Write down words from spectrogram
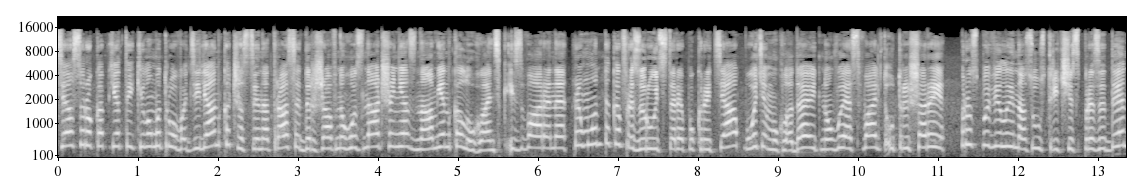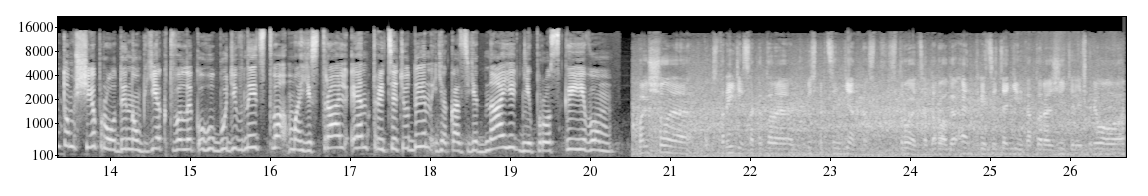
Ця 45-кілометрова ділянка – частина траси державного значення Знам'янка, Луганськ і Зварене. Ремонтники фрезерують старе покриття, потім укладають новий асфальт у три шари. Розповіли на зустрічі з президентом ще про один об'єкт великого будівництва – магістраль Н-31, яка з'єднає Дніпро з Києвом. большое строительство, которое беспрецедентно строится, дорога Н-31, которая жителей Кривого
